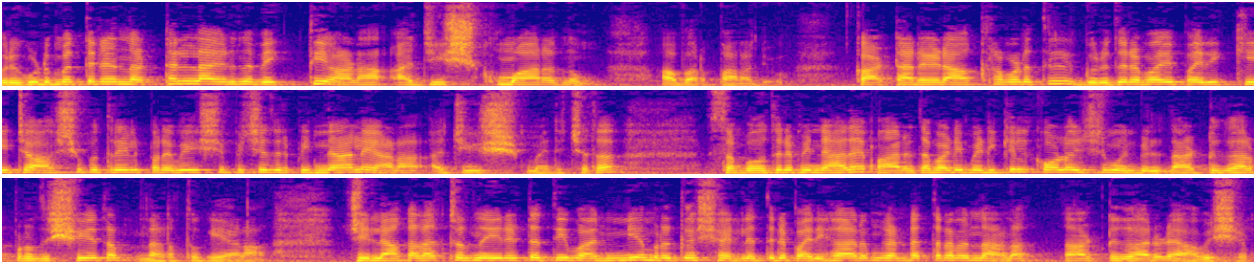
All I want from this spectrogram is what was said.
ഒരു കുടുംബത്തിന് നട്ടല്ലായിരുന്ന വ്യക്തിയാണ് അജീഷ് കുമാർ എന്നും അവർ പറഞ്ഞു. കാട്ടാനയുടെ ആക്രമണത്തിൽ ഗുരുതരമായി പരിക്കേറ്റ് ആശുപത്രിയിൽ പ്രവേശിപ്പിച്ചതിന് പിന്നാലെയാണ് അജീഷ് മരിച്ചത്. സംഭവത്തിന് പിന്നാലെ മാനന്തവാടി മെഡിക്കൽ കോളേജിന് മുൻപിൽ നാട്ടുകാർ പ്രതിഷേധം നടത്തുകയാണ്. ജില്ലാ കളക്ടർ നേരിട്ടെത്തി വന്യമൃഗശല്യത്തിന് പരിഹാരം കണ്ടെത്തണമെന്നാണ് നാട്ടുകാരുടെ ആവശ്യം.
